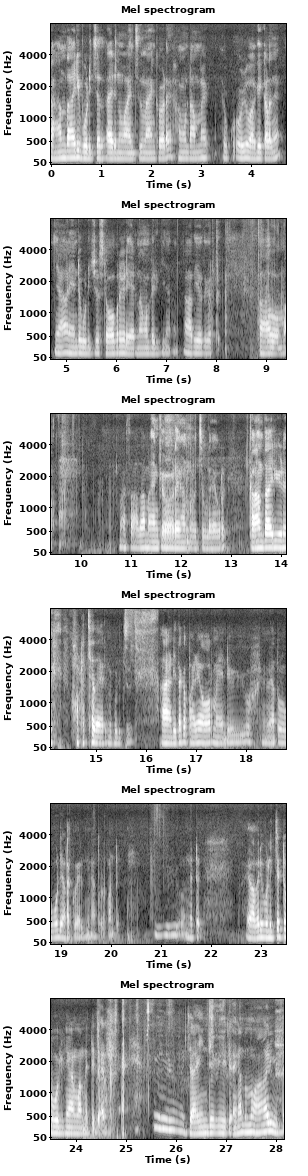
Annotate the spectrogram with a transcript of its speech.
കാന്താരി പൊടിച്ചതായിരുന്നു വാങ്ങിച്ചത് മാങ്കോയുടെ അതുകൊണ്ട് അമ്മ ഒഴിവാക്കി കളഞ്ഞ് ഞാൻ എന്റെ കുടിച്ചു. സ്ട്രോബെറിയുടെ ആയിരുന്നു അതുകൊണ്ട് എനിക്ക് ഞാൻ ആദ്യം തീർത്ത്. പാവം അമ്മ. സാധാ മാങ്കോയുടെ ആണെന്ന് വെച്ച ഫ്ലേവർ കാന്താരിയുടെ ഉടച്ചതായിരുന്നു കുടിച്ചത്. ആണ്ട് ഇതൊക്കെ പഴയ ഓർമ്മ എന്റെ അയ്യോ ഇതിനകത്ത് ഓടി നടക്കുമായിരുന്നു ഇതിനകത്തൂടെ പണ്ട് അയ്യോ എന്നിട്ട് അവർ വിളിച്ചിട്ട് പോലും ഞാൻ വന്നിട്ടില്ലായിരുന്നു. ജയിന്റ് വീൽ അതിനകത്തൊന്നും ആരുമില്ല.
